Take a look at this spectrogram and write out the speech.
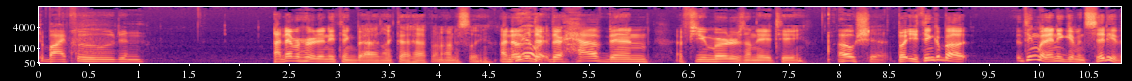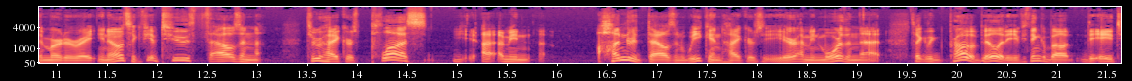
to buy food and I never heard anything bad like that happen. Honestly, I know that there, there have been a few murders on the AT. oh shit. But you think about think about any given city, the murder rate. You know, it's like if you have two thousand through hikers plus, I I mean, hundred thousand weekend hikers a year. I mean, more than that. It's like the probability. If you think about the AT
